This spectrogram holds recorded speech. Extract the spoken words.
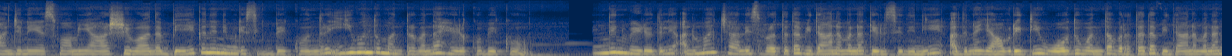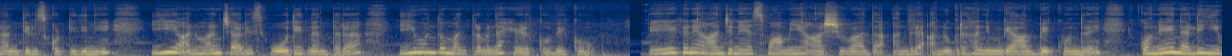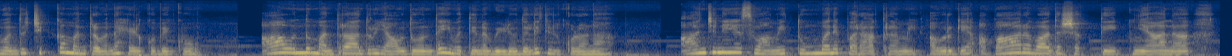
ಆಂಜನೇಯ ಸ್ವಾಮಿಯ ಆಶೀರ್ವಾದ ಬೇಗನೆ ನಿಮಗೆ ಸಿಗಬೇಕು ಅಂದರೆ ಈ ಒಂದು ಮಂತ್ರವನ್ನು ಹೇಳ್ಕೋಬೇಕು. ಹಿಂದಿನ ವಿಡಿಯೋದಲ್ಲಿ ಹನುಮಾನ್ ಚಾಲೀಸ್ ವ್ರತದ ವಿಧಾನವನ್ನು ತಿಳಿಸಿದ್ದೀನಿ. ಅದನ್ನು ಯಾವ ರೀತಿ ಓದುವಂಥ ವ್ರತದ ವಿಧಾನವನ್ನು ನಾನು ತಿಳಿಸ್ಕೊಟ್ಟಿದ್ದೀನಿ. ಈ ಹನುಮಾನ್ ಚಾಲೀಸ್ ಓದಿದ ನಂತರ ಈ ಒಂದು ಮಂತ್ರವನ್ನು ಹೇಳ್ಕೋಬೇಕು. ಬೇಗನೆ ಆಂಜನೇಯ ಸ್ವಾಮಿಯ ಆಶೀರ್ವಾದ ಅಂದರೆ ಅನುಗ್ರಹ ನಿಮಗೆ ಆಗಬೇಕು ಅಂದರೆ ಕೊನೆಯಲ್ಲಿ ಈ ಒಂದು ಚಿಕ್ಕ ಮಂತ್ರವನ್ನು ಹೇಳ್ಕೋಬೇಕು. ಆ ಒಂದು ಮಂತ್ರ ಆದರೂ ಯಾವುದು ಅಂತ ಇವತ್ತಿನ ವಿಡಿಯೋದಲ್ಲಿ ತಿಳ್ಕೊಳ್ಳೋಣ. ಆಂಜನೇಯ ಸ್ವಾಮಿ ತುಂಬಾ ಪರಾಕ್ರಮಿ. ಅವ್ರಿಗೆ ಅಪಾರವಾದ ಶಕ್ತಿ, ಜ್ಞಾನ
